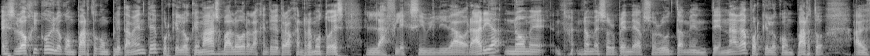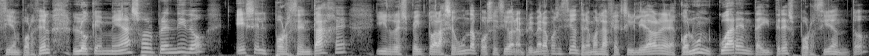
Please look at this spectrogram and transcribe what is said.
es lógico y lo comparto completamente porque lo que más valora la gente que trabaja en remoto es la flexibilidad horaria. No me, no me sorprende absolutamente nada porque lo comparto al 100%. Lo que me ha sorprendido es el porcentaje y respecto a la segunda posición. En primera posición tenemos la flexibilidad horaria con un 43%.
